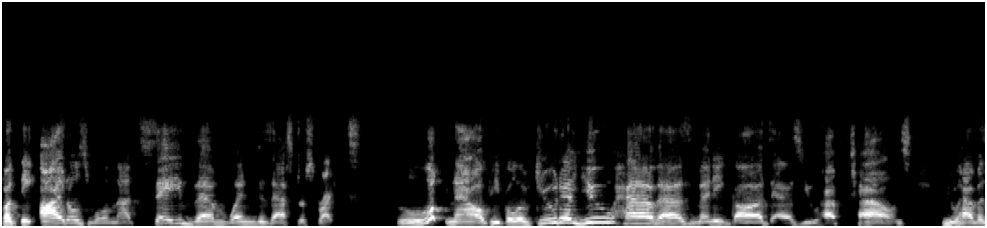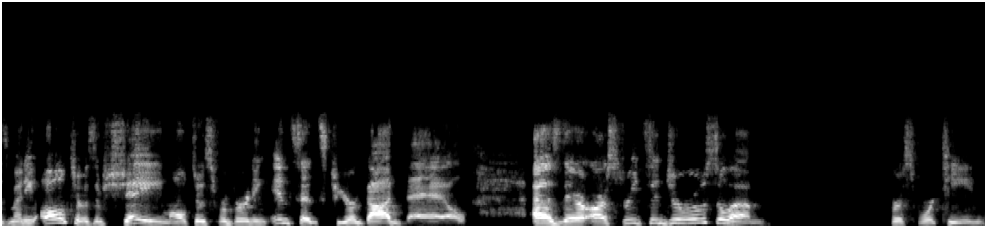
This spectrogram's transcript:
but the idols will not save them when disaster strikes. Look now, people of Judah, you have as many gods as you have towns. You have as many altars of shame, altars for burning incense to your god Baal, as there are streets in Jerusalem. Verse 14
